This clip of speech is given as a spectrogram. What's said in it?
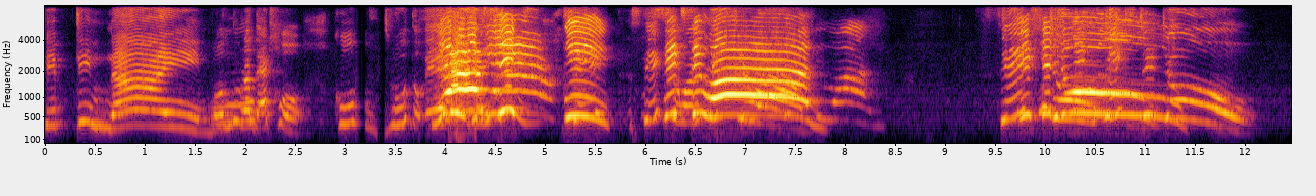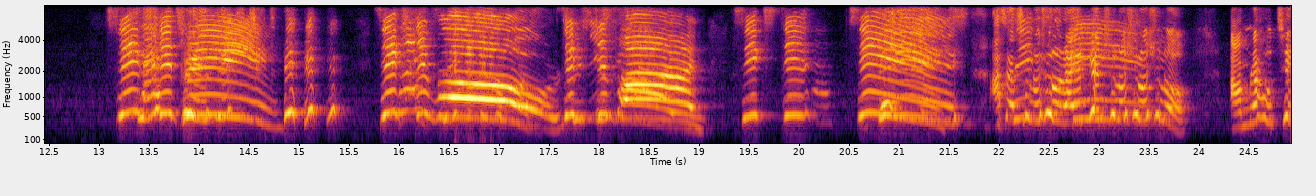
fifty nine বন্ধুরা দেখো খুব দ্রুত sixty two sixty two sixty three sixty four sixty five sixty six আচ্ছা শুনো শুনো রাইট খান শুনো শুনো শুনো আমরা হচ্ছে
